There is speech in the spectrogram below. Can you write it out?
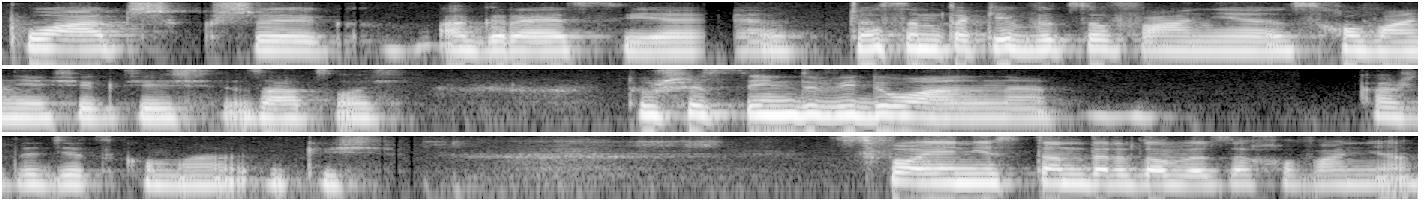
Płacz, krzyk, agresję, czasem takie wycofanie, schowanie się gdzieś za coś. To już jest indywidualne. Każde dziecko ma jakieś swoje niestandardowe zachowania.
